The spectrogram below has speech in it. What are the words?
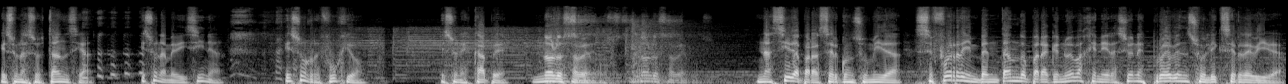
¿Es una sustancia? ¿Es una medicina? ¿Es un refugio? ¿Es un escape? No lo sabemos. No lo sabemos. Nacida para ser consumida, se fue reinventando para que nuevas generaciones prueben su elixir de vida.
